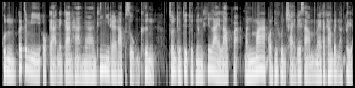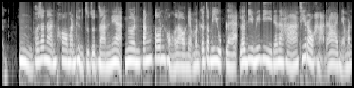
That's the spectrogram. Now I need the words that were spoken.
คุณก็จะมีโอกาสในการหางานที่มีรายรับสูงขึ้น จนถึงจุดจุดๆหนึ่งที่รายรับอะมันมากกว่าที่คุณใช้ด้วยซ้ำแม้กระทั่งเป็นนักเรียน อืมเพราะฉะนั้นพอมันถึงจุดๆนั้นเนี่ยเงินตั้งต้นของเราเนี่ยมันก็จะไม่ยุบแล้วแล้วดีไม่ดีเนี่ยนะคะ ที่เราหาได้เนี่ยมัน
